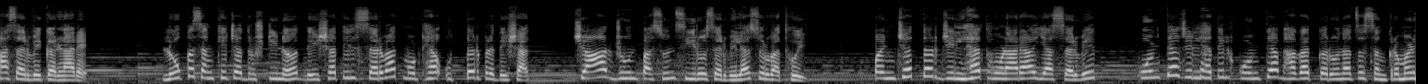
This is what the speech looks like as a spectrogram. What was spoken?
हा सर्व्हे करणार आहे. लोकसंख्येच्या दृष्टीनं देशातील सर्वात मोठ्या उत्तर प्रदेशात चार जून पासून सिरो सर्व्हेला सुरुवात होईल. पंच्याहत्तर जिल्ह्यात होणाऱ्या या सर्व्हेत कोणत्या जिल्ह्यातील कोणत्या भागात करोनाचं संक्रमण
